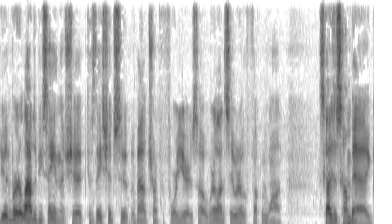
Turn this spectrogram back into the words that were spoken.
And we're allowed to be saying this shit because they should sit about Trump for four years, so we're allowed to say whatever the fuck we want. This guy's a scumbag.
